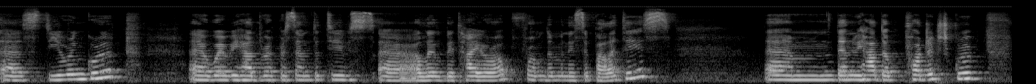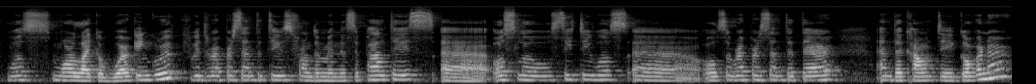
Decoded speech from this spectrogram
a steering group where we had representatives uh, a little bit higher up from the municipalities. Um, then we had a project group, was more like a working group with representatives from the municipalities. Uh, Oslo City was uh, also represented there, and the county governor.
